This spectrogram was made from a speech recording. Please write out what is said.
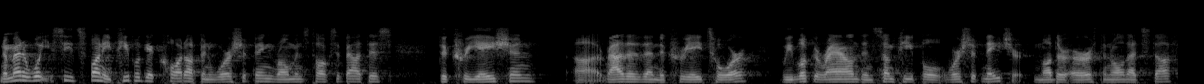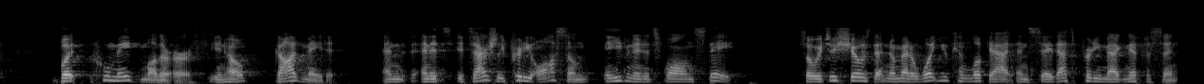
no matter what you see, it's funny. People get caught up in worshiping. Romans talks about this, the creation uh, rather than the creator. We look around, and some people worship nature, Mother Earth, and all that stuff. But who made Mother Earth? You know, God made it. And, and it's, it's actually pretty awesome, even in its fallen state. So it just shows that no matter what you can look at and say, that's pretty magnificent,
